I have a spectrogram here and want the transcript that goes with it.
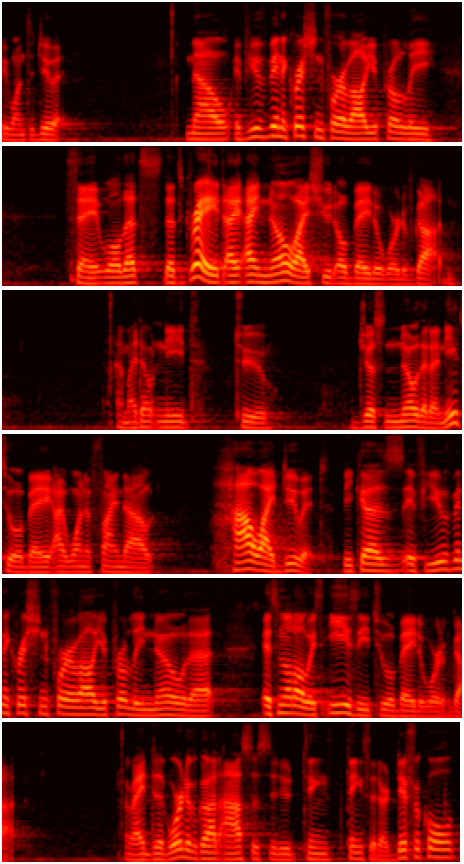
we want to do it. Now, if you've been a Christian for a while, you probably say, well, that's, that's great. I, I know I should obey the word of God. Um, I don't need to just know that I need to obey. I want to find out how I do it. Because if you've been a Christian for a while, you probably know that it's not always easy to obey the Word of God. Right? The Word of God asks us to do things, things that are difficult,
